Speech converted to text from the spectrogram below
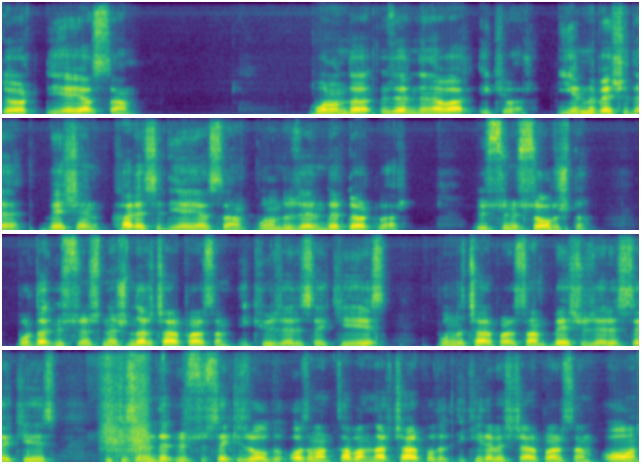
4 diye yazsam bunun da üzerinde ne var? 2 var. 25'i de 5'in karesi diye yazsam bunun da üzerinde 4 var. Üstün üstü oluştu. Burada üstün üstüne şunları çarparsam 2 üzeri 8. Bunu da çarparsam 5 üzeri 8. İkisinin de üstü 8 oldu. O zaman tabanlar çarpılır. 2 ile 5 çarparsam 10.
